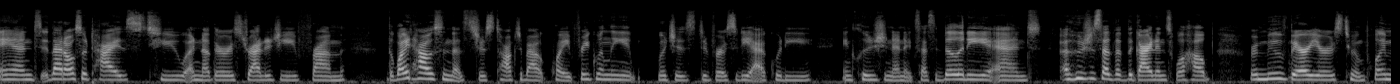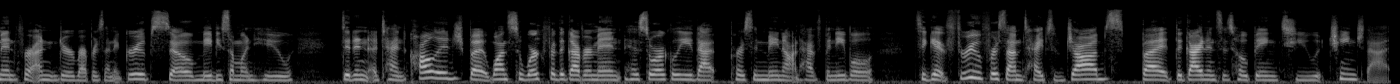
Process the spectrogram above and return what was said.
And that also ties to another strategy from the White House, and that's just talked about quite frequently, which is diversity, equity, inclusion, and accessibility. And Ahuja said that the guidance will help remove barriers to employment for underrepresented groups. So maybe someone who didn't attend college but wants to work for the government, historically, that person may not have been able to get through for some types of jobs, but the guidance is hoping to change that.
